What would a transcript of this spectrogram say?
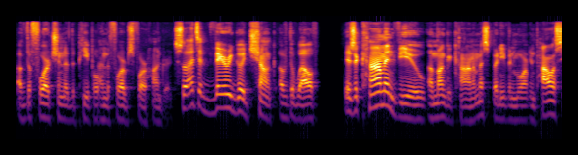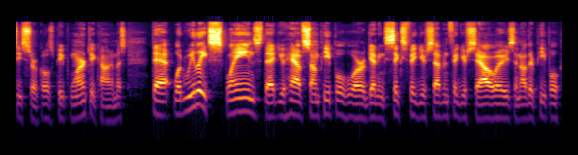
of the fortune of the people in the Forbes 400. So that's a very good chunk of the wealth. There's a common view among economists, but even more in policy circles, people who aren't economists, that what really explains that you have some people who are getting six-figure, seven-figure salaries and other people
